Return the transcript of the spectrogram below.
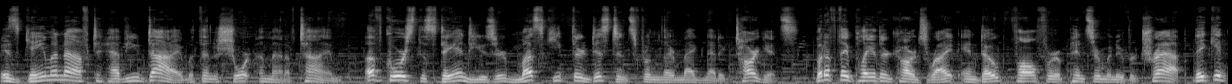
is game enough to have you die within a short amount of time. Of course, the stand user must keep their distance from their magnetic targets, but if they play their cards right and don't fall for a pincer maneuver trap, they can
